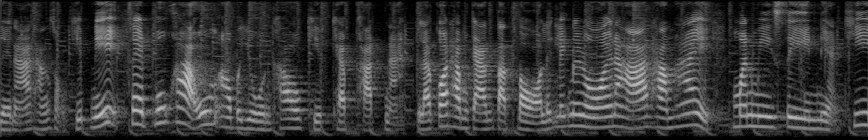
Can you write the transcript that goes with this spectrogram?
เลยนะทั้ง2 คลิปนี้ เสร็จปุ๊บค่ะ อุ้มเอาไปโยนเข้าคลิปแคปคัตนะ แล้วก็ทำการตัดต่อเล็กๆ น้อยๆ นะคะทำให้มันมีซีนเนี่ยที่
